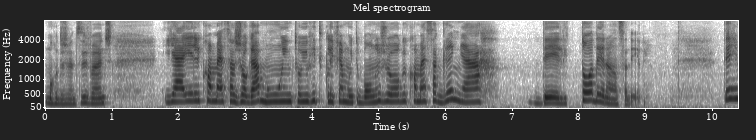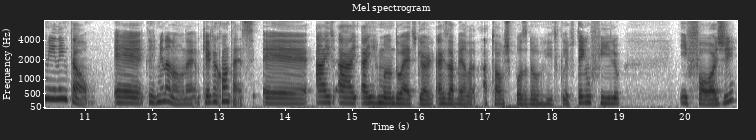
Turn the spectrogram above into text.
Morro dos Ventos Vivantes. E aí ele começa a jogar muito, e o Heathcliff é muito bom no jogo, e começa a ganhar dele toda a herança dele. Termina então. É, termina não, né? O que que acontece? É, a, a, a irmã do Edgar, a Isabela, atual esposa do Heathcliff, tem um filho e foge.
